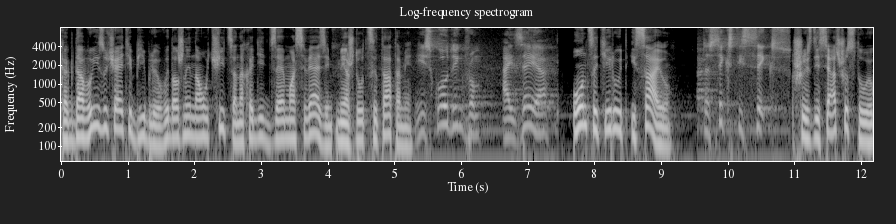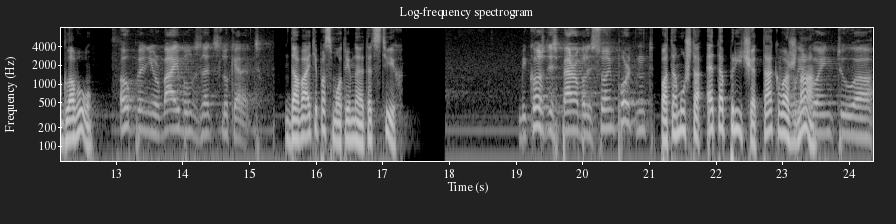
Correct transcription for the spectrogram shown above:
Когда вы изучаете Библию, вы должны научиться находить взаимосвязи между цитатами. Он цитирует Исаию, chapter 66. 66 главу. Open your Bibles, let's look at it. Давайте посмотрим на этот стих. So Потому что эта притча так важна. to uh,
